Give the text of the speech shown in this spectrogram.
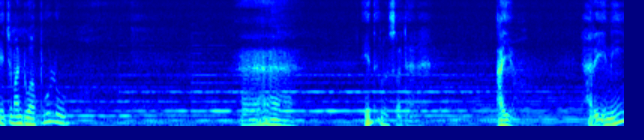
ya cuma 20. Nah, itu loh saudara. Ayo, hari ini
